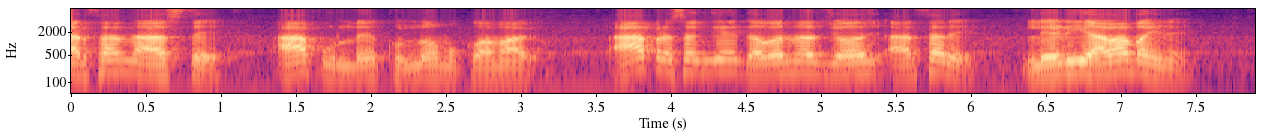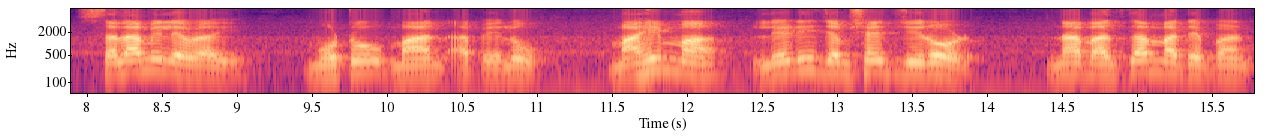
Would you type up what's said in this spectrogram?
આર્થરના હસ્તે આ પુલને ખુલ્લો મૂકવામાં આવ્યો. આ પ્રસંગે ગવર્નર જ્યોર્જ આર્થરે લેડી આવાબાઈને સલામી લેવડાવી મોટું માન આપેલું. માહિમમાં લેડી જમશેદજી રોડના બાંધકામ માટે પણ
